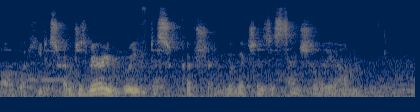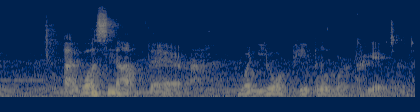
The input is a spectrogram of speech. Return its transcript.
of what he described, which is very brief description, which is essentially um, I was not there when your people were created.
